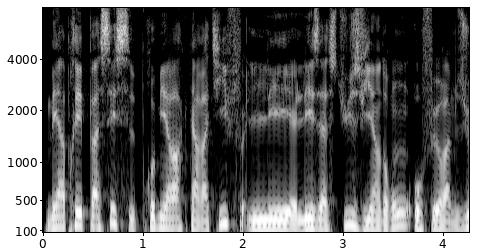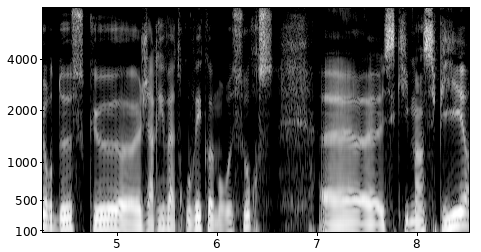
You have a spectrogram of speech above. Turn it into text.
Mais après passer ce premier arc narratif, les les astuces viendront au fur et à mesure de ce que j'arrive à trouver comme ressources, ce qui m'inspire,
